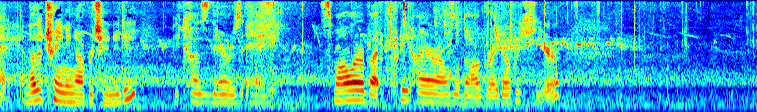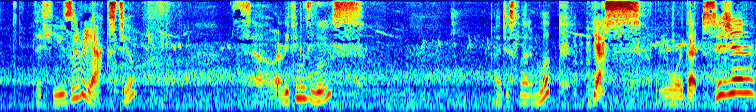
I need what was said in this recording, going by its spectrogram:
Okay, another training opportunity because there's a smaller but pretty high arousal dog right over here that he usually reacts to. So everything's loose. I just let him look. Yes, reward that decision.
